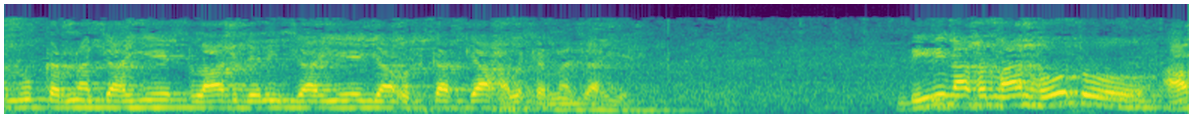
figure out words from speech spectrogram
سلوک کرنا چاہیے، طلاق دینی چاہیے یا اس کا کیا حل کرنا چاہیے؟ بیوی نافرمان ہو تو آپ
